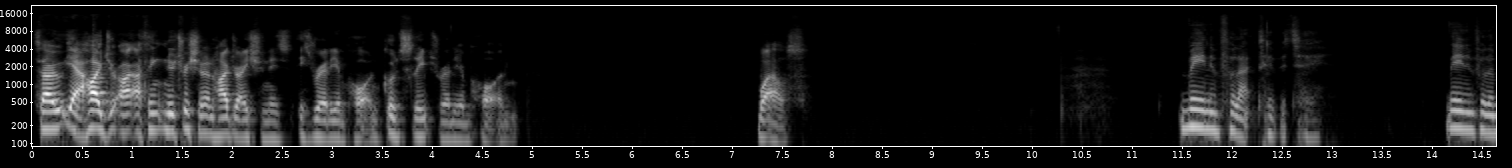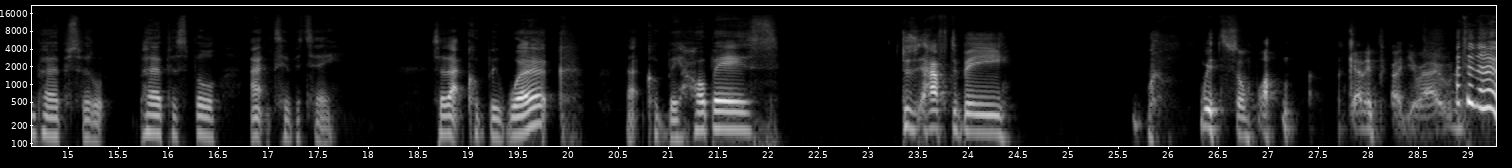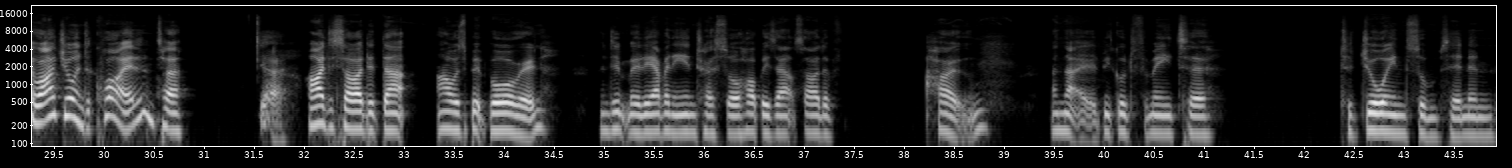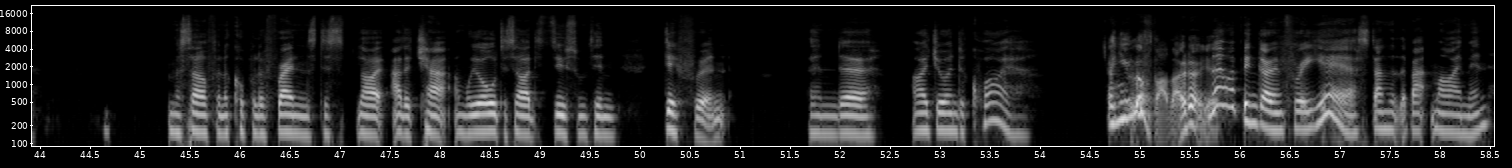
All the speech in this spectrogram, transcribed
So yeah, hydra- I think nutrition and hydration is is really important. Good sleep's really important. What else? Meaningful activity. Meaningful and purposeful purposeful activity. So that could be work, that could be hobbies. Does it have to be with someone? Can it be on your own? I don't know. I joined a choir, didn't I? Yeah. I decided that I was a bit boring and didn't really have any interests or hobbies outside of home, and that it'd be good for me to to join something. And myself and a couple of friends just like had a chat, and we all decided to do something different. And uh, I joined a choir. And you love that though, don't you? No, I've been going for a year. I stand at the back miming.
